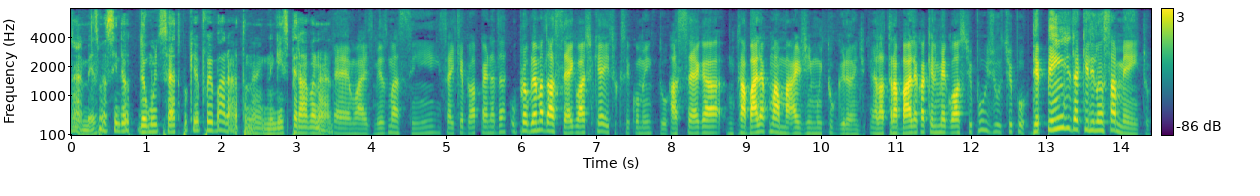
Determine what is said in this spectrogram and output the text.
Ah, mesmo assim deu, deu muito certo porque foi barato, né? Ninguém esperava nada. É, mas mesmo assim, isso aí quebrou a perna da. O problema da SEGA, eu acho que que é isso que você comentou. A SEGA não trabalha com uma margem muito grande. Ela trabalha com aquele negócio tipo tipo, depende daquele lançamento.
